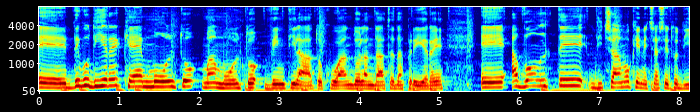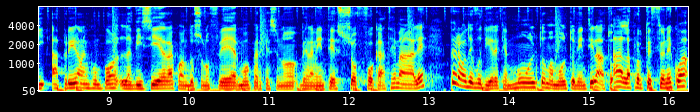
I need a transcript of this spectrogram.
e devo dire che è molto ma molto ventilato quando l'andate ad aprire. E a volte diciamo che necessito di aprire anche un po' la visiera quando sono fermo perché sennò veramente soffocate male. Però devo dire che è molto ma molto ventilato. Ha la protezione qua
